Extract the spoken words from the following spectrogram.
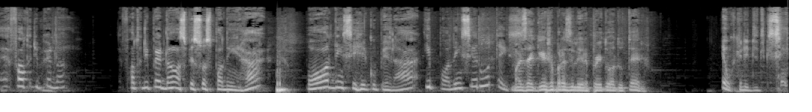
é falta de perdão. É falta de perdão. As pessoas podem errar, podem se recuperar e podem ser úteis. Mas a igreja brasileira perdoa adultério? Eu acredito que sim.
